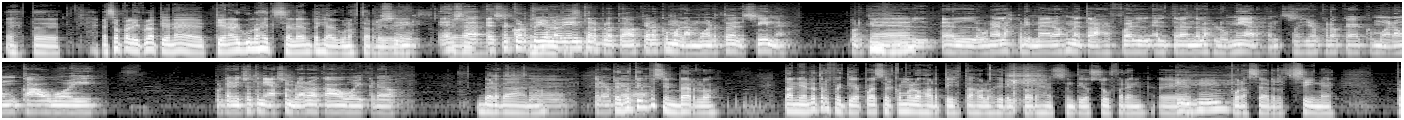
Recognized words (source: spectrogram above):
Este, esa película tiene, tiene algunos excelentes y algunos terribles. Sí, Esa, Eh, ese corto es yo lo había interpretado que era como la muerte del cine. Porque el, el, uno de los primeros metrajes fue el, el tren de los Lumière. Entonces yo creo que como era un cowboy. Porque el bicho tenía sombrero de cowboy, creo. ¿Verdad, no? Este, creo Tengo tiempo sin verlo. También retrospectiva puede ser como los artistas o los directores en ese sentido sufren eh, por hacer cine.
